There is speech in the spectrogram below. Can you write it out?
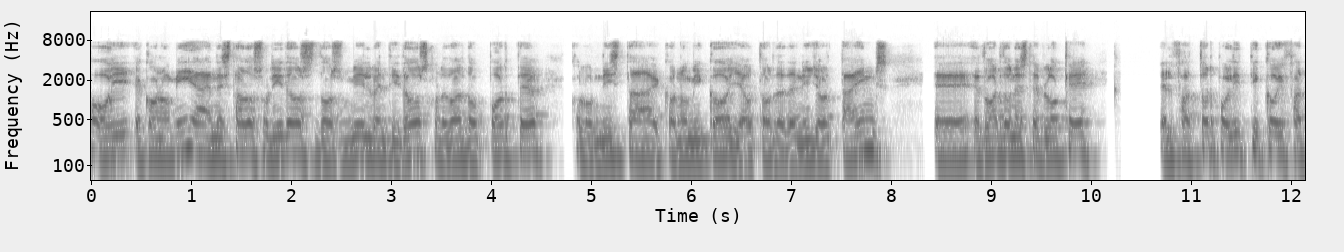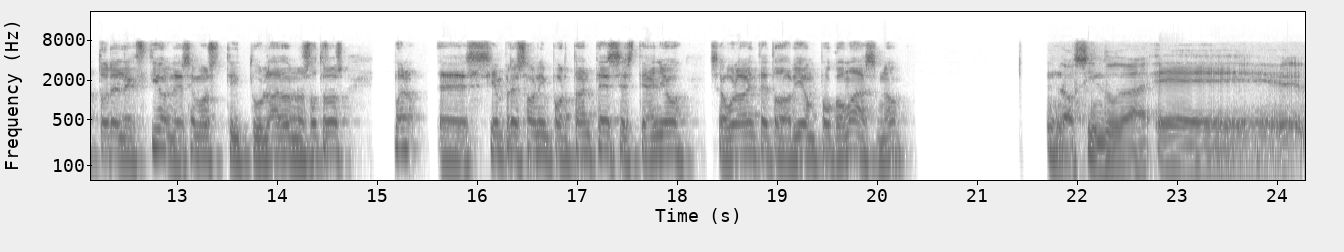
Hoy Economía en Estados Unidos 2022 con Eduardo Porter, columnista económico y autor de The New York Times. Eh, Eduardo, en este bloque, el factor político y factor elecciones. Hemos titulado nosotros, bueno, eh, siempre son importantes, este año seguramente todavía un poco más, ¿no? No, sin duda. Eh,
